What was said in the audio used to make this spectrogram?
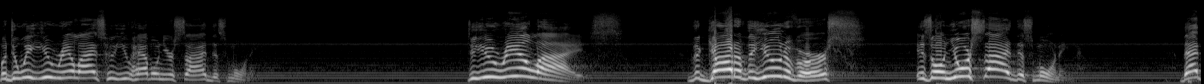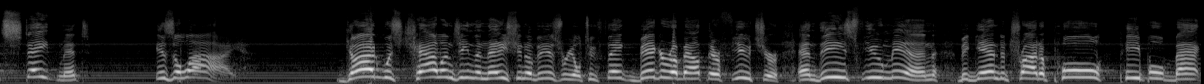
But do we, you realize who you have on your side this morning? Do you realize the God of the universe is on your side this morning? That statement is a lie. God was challenging the nation of Israel to think bigger about their future, and these few men began to try to pull people back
